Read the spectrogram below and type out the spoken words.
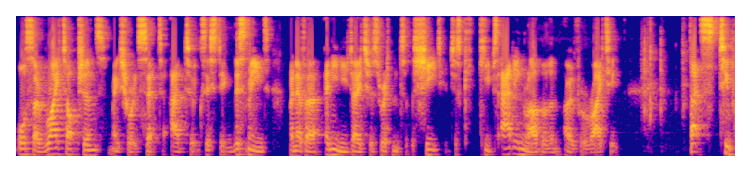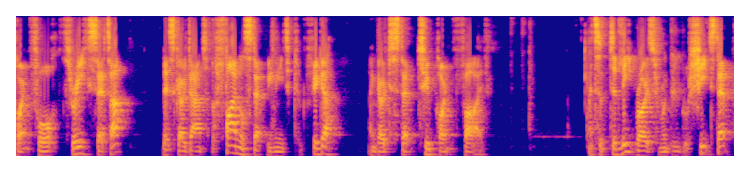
Also write options, make sure it's set to add to existing. This means whenever any new data is written to the sheet, it just keeps adding rather than overwriting. That's 2.43 set up. Let's go down to the final step we need to configure and go to step 2.5. It's a delete rows from a Google Sheet step.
